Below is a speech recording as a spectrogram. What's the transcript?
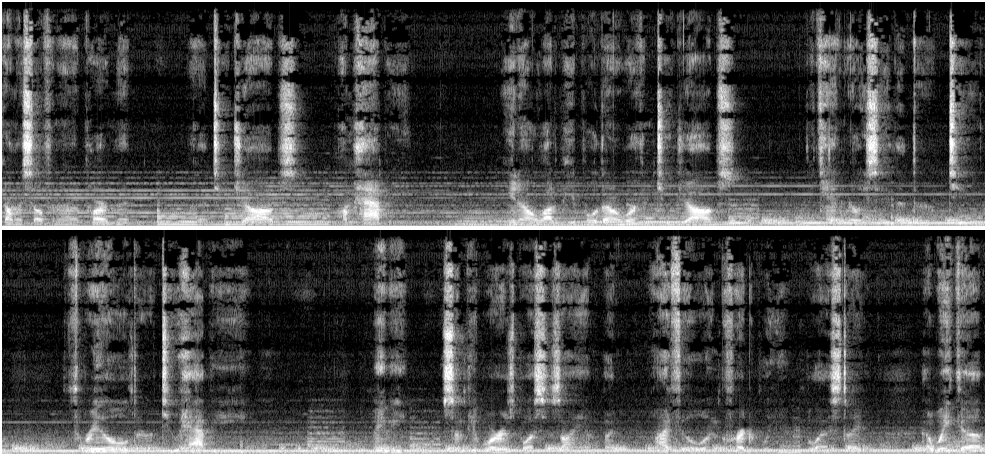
got myself in an apartment. I got two jobs. I'm happy. You know, a lot of people that are working two jobs, they can't really say that they're thrilled or too happy. Maybe some people are as blessed as I am, but I feel incredibly blessed. I, I wake up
